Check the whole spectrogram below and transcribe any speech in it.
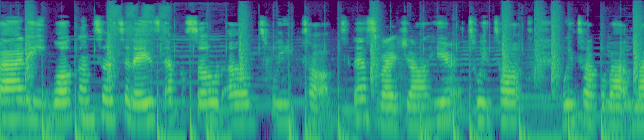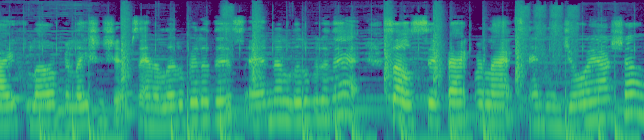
everybody. Welcome to today's episode of Tweet Talks. That's right, y'all. Here at Tweet Talks, we talk about life, love, relationships, and a little bit of this and a little bit of that. So sit back, relax, and enjoy our show.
